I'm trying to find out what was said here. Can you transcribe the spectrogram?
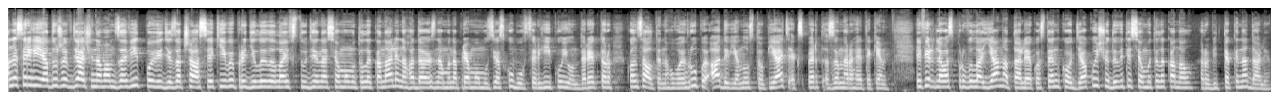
Пане Сергію, я дуже вдячна вам за відповіді за час, який ви приділили лайв студії на сьомому телеканалі. Нагадаю, з нами на прямому зв'язку був Сергій Куюн, директор консалтингової групи А 95 експерт з енергетики. Ефір для вас провела я, Наталія Костенко. Дякую, що дивитеся. Ми телеканал. Робіть таки надалі.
